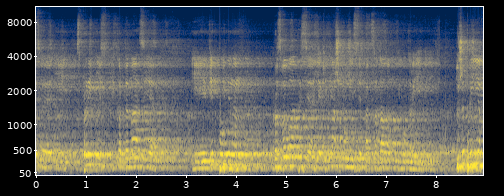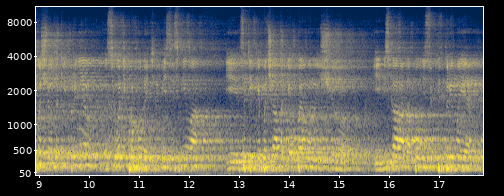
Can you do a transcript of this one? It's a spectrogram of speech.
Це і спритність, і координація. І він повинен розвиватися як і в нашому місті, так загалом і в Україні. Дуже приємно, що такий турнір сьогодні проходить в місті Сміла. І це тільки початок. Я впевнений, що і міська рада повністю підтримує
